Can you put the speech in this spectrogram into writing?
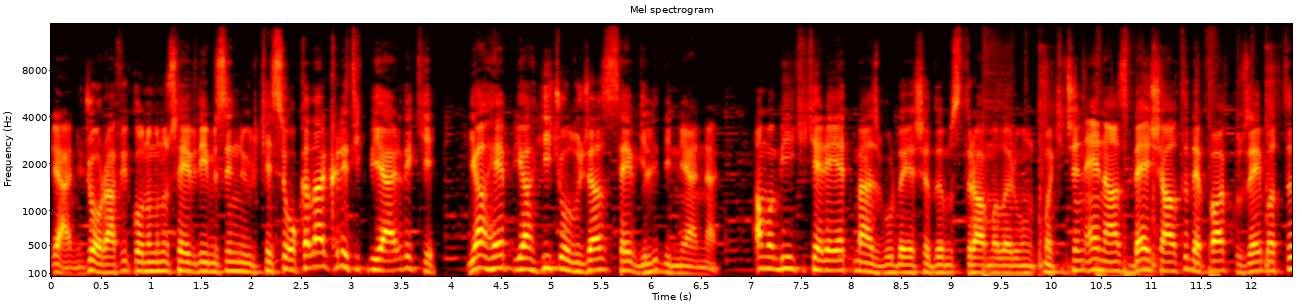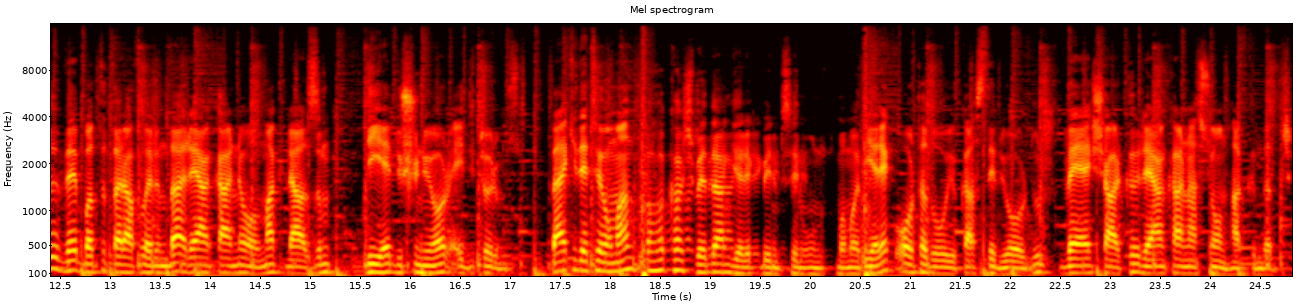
Yani coğrafi konumunu sevdiğimizin ülkesi o kadar kritik bir yerde ki ya hep ya hiç olacağız sevgili dinleyenler. Ama bir iki kere yetmez burada yaşadığımız travmaları unutmak için en az 5-6 defa kuzeybatı ve batı taraflarında reenkarne olmak lazım diye düşünüyor editörümüz. Belki de Teoman Daha kaç beden gerek benim seni unutmama diye. diyerek Orta Doğu'yu kastediyordur ve şarkı reenkarnasyon hakkındadır.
